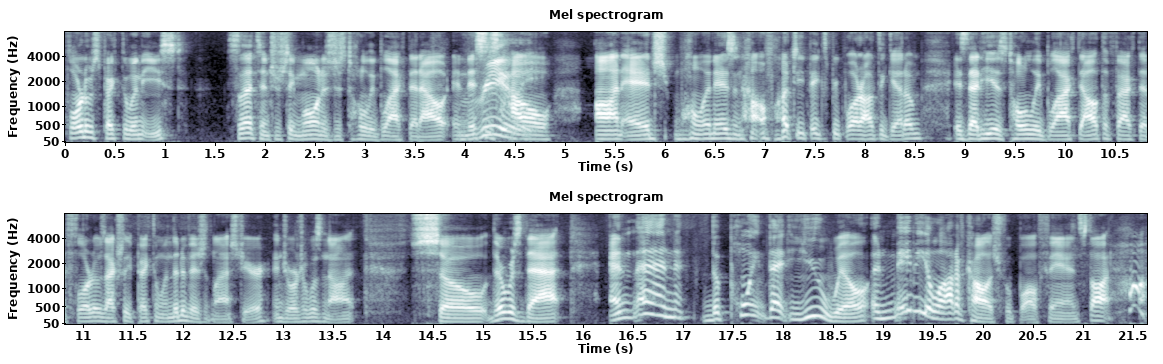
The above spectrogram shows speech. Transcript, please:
Florida was picked to win the East, so that's interesting. Mullen has just totally blacked that out, and this really? is how on edge Mullen is and how much he thinks people are out to get him is that he has totally blacked out the fact that Florida was actually picked to win the division last year and Georgia was not. So there was that. And then the point that you will, and maybe a lot of college football fans thought, huh,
